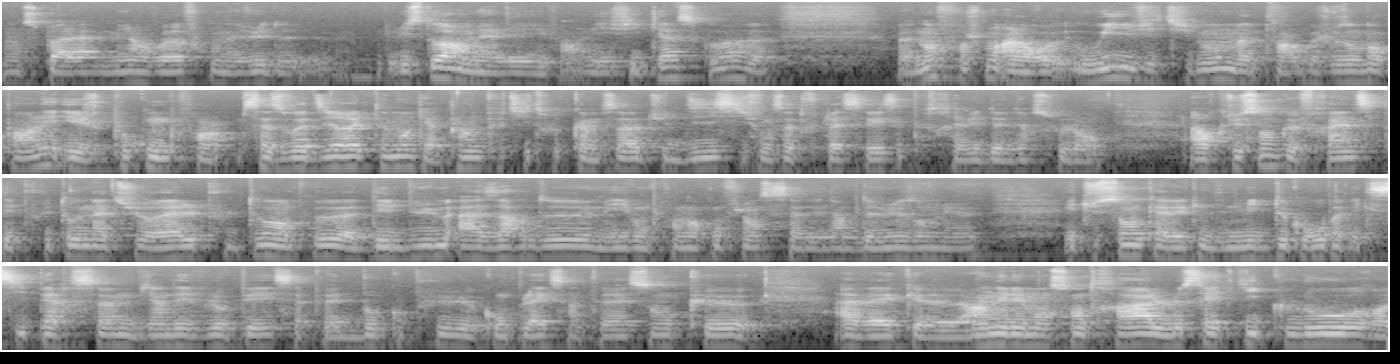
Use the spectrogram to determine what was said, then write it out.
Bon, c'est pas la meilleure voix off qu'on a vue de, de l'histoire, mais elle est, enfin, elle est efficace quoi. Euh, non, franchement, alors oui, effectivement, ma- enfin, je vous entends parler et je peux comprendre. Ça se voit directement qu'il y a plein de petits trucs comme ça. Tu te dis, s'ils font ça toute la série, ça peut très vite devenir saoulant. Alors que tu sens que Friends c'était plutôt naturel, plutôt un peu euh, début hasardeux, mais ils vont prendre en confiance et ça va devenir de mieux en mieux. Et tu sens qu'avec une dynamique de groupe avec 6 personnes bien développée, ça peut être beaucoup plus euh, complexe, intéressant que avec euh, un élément central, le sidekick lourd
